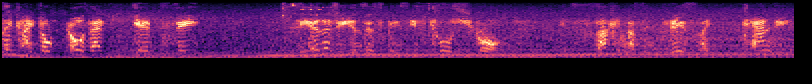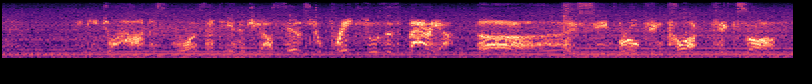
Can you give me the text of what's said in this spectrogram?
think I don't know that, Dempsey? The energy in this space is too strong. It's sucking us in place like candy. We need to harness more of that energy ourselves to break through this barrier. Ah, I see broken clock ticks on.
